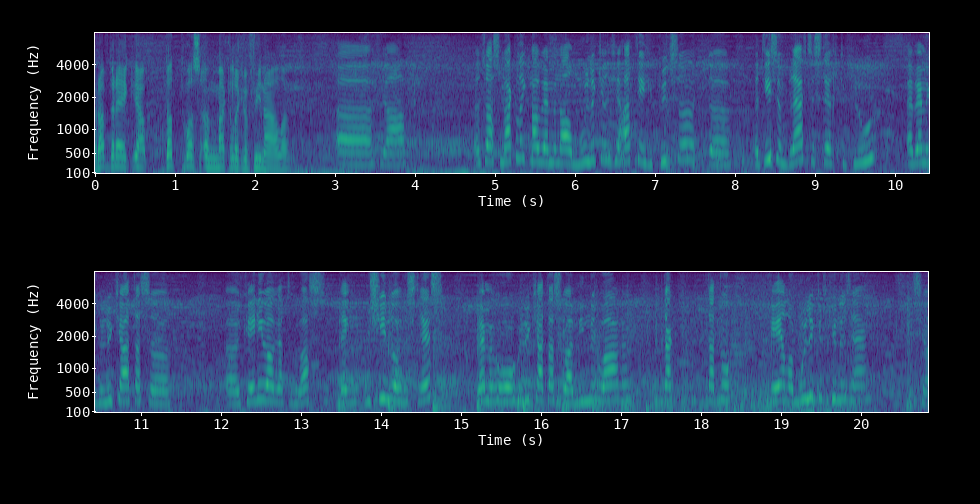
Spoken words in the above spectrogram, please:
Raf de Rijk, ja, dat was een makkelijke finale. Eh, ja, het was makkelijk, maar we hebben al moeilijker gehad tegen Putsen. De, het is en blijft een sterke ploeg. En we hebben geluk gehad dat ze, eh, ik weet niet wat dat er was, denk misschien door de stress. We hebben gewoon geluk gehad dat ze wat minder waren. Dat dat ook veel moeilijker kunnen zijn. Dus ja,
